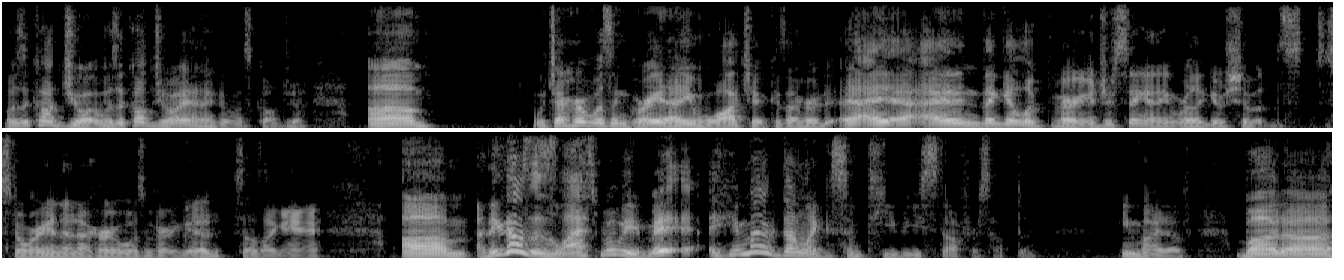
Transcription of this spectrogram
was it called? Joy? Was it called Joy? I think it was called Joy. Um, which I heard wasn't great. I didn't even watch it because I heard I, I I didn't think it looked very interesting. I didn't really give a shit about the story, and then I heard it wasn't very good. So I was like, eh. Um, I think that was his last movie. He might have done like some TV stuff or something. He might have, but uh,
